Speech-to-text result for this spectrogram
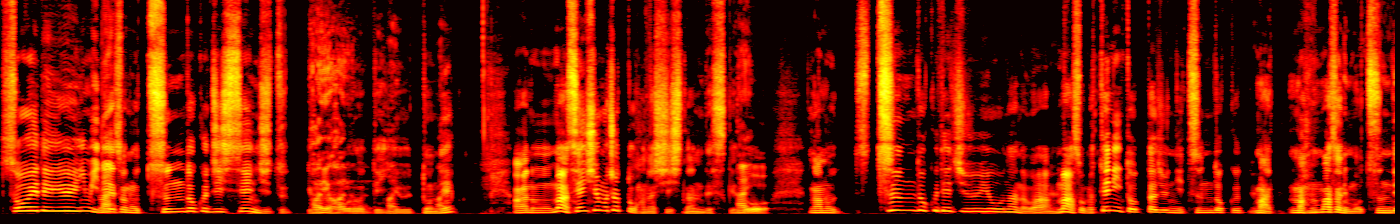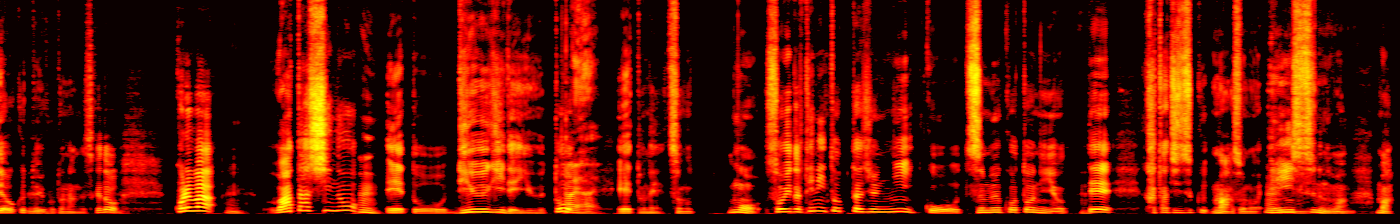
それでいう意味で、まあ。その積んどく実践術っていうところで言うとねあのまあ先週もちょっとお話ししたんですけど、はい。あの積んどくで重要なのは、うん。まあその手に取った順に積んどく、まあまあまさにもう積んでおくということなんですけど、うん。これはうん。私の、うん。えっ、と流儀で言うと、はいはいえっ、とねそのもうそういった手に取った順にこう積むことによって形作るまあその演出するのは、まあ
